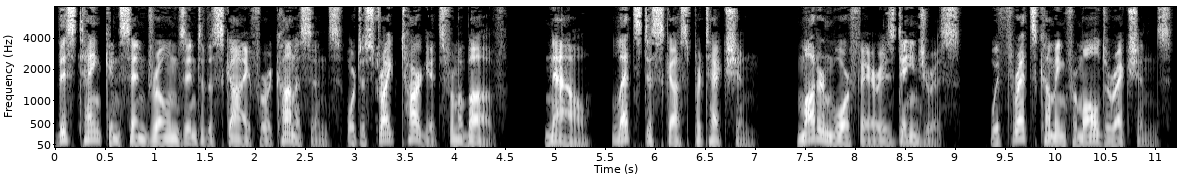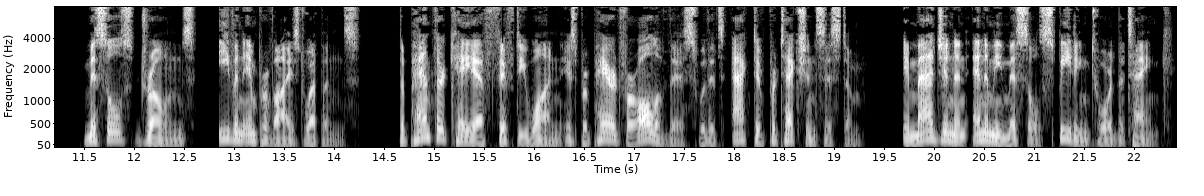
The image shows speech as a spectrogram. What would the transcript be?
This tank can send drones into the sky for reconnaissance or to strike targets from above. Now, let's discuss protection. Modern warfare is dangerous, with threats coming from all directions missiles, drones, even improvised weapons. The Panther KF-51 is prepared for all of this with its active protection system. Imagine an enemy missile speeding toward the tank.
